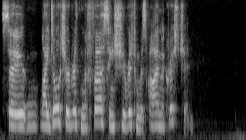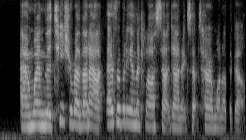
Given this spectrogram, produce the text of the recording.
So my daughter had written the first thing she had written was "I'm a Christian," and when the teacher read that out, everybody in the class sat down except her and one other girl.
